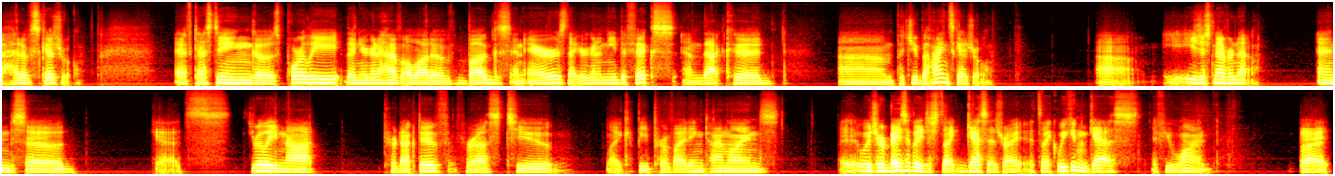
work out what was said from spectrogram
ahead of schedule. If testing goes poorly, then you're going to have a lot of bugs and errors that you're going to need to fix, and that could um, put you behind schedule. Um, you just never know. And so, yeah, it's it's really not productive for us to like be providing timelines, eh, which are basically just like guesses, right? It's like we can guess if you want, but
